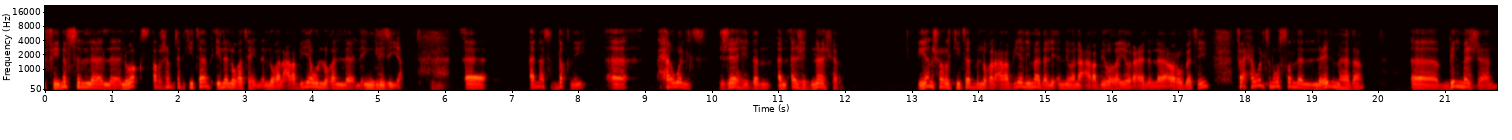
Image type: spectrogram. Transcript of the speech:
في نفس الوقت ترجمت الكتاب إلى لغتين اللغة العربية واللغة الإنجليزية. أنا صدقني حاولت جاهدا أن أجد ناشر ينشر الكتاب باللغة العربية. لماذا؟ لأني أنا عربي وغيور على عروبتي. فحاولت نوصل العلم هذا آه، بالمجان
